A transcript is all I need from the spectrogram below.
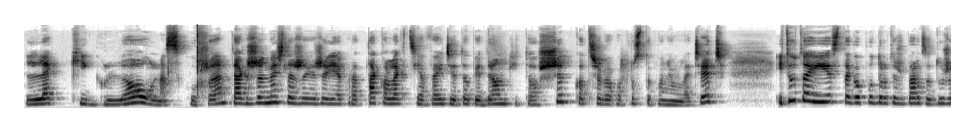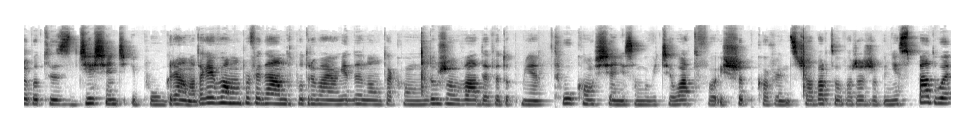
lekki glow na skórze. Także myślę, że jeżeli akurat ta kolekcja wejdzie do Biedronki, to szybko trzeba po prostu po nią lecieć. I tutaj jest tego pudru też bardzo dużo, bo to jest 10,5 grama. Tak jak Wam opowiadałam, te pudry mają jedyną taką dużą wadę, według mnie tłuką się niesamowicie łatwo i szybko, więc trzeba bardzo uważać, żeby nie spadły,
